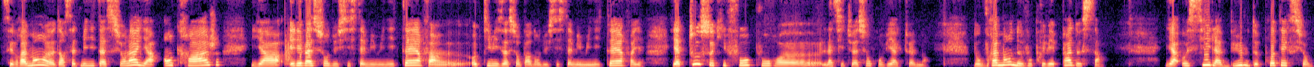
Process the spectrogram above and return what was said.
C'est vraiment euh, dans cette méditation-là, il y a ancrage, il y a élévation du système immunitaire, enfin euh, optimisation pardon du système immunitaire. Il y a, tout ce qu'il faut pour euh, la situation qu'on vit actuellement. Donc vraiment, ne vous privez pas de ça. Il y a aussi la bulle de protection.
